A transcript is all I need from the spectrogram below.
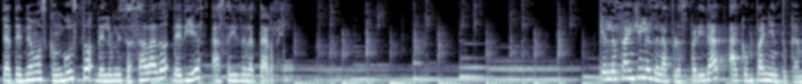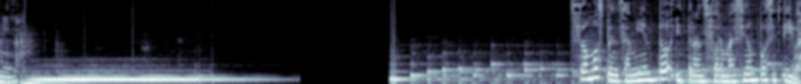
Te atendemos con gusto de lunes a sábado de 10 a 6 de la tarde. Que los ángeles de la prosperidad acompañen tu camino. Somos pensamiento y transformación positiva.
